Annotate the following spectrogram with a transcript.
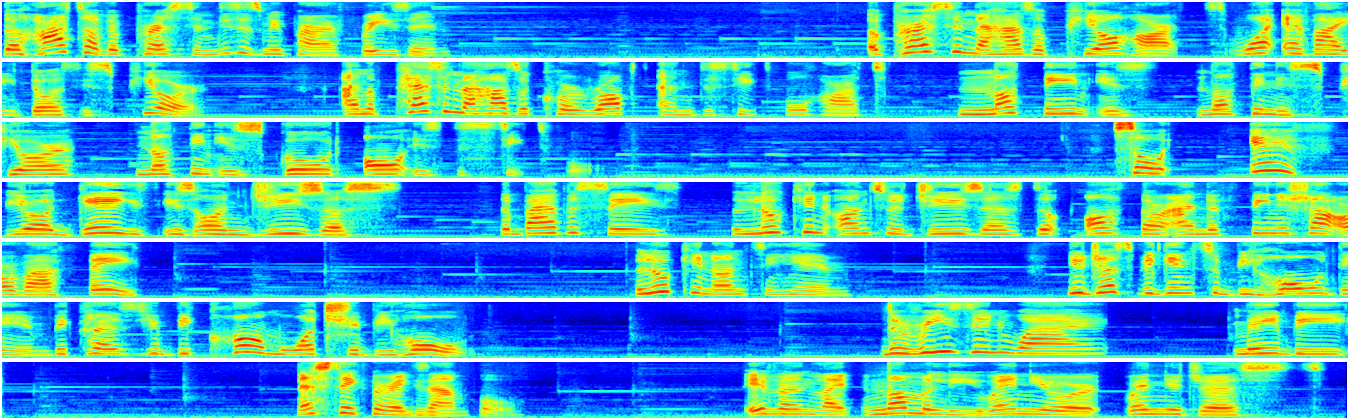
the heart of a person, this is me paraphrasing, a person that has a pure heart, whatever he does is pure. And a person that has a corrupt and deceitful heart, nothing is nothing is pure, nothing is good, all is deceitful. So if your gaze is on Jesus, the Bible says, looking unto Jesus, the author and the finisher of our faith, looking unto him, you just begin to behold him because you become what you behold. The reason why, maybe, let's take for example, even like normally when you're when you're just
